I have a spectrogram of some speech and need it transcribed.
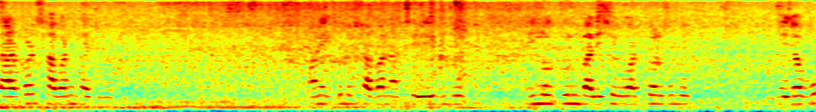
তারপর সাবান কাটবো অনেকগুলো সাবান আছে, এইগুলো, এই নতুন বালিশের ওয়াটারগুলো ভেজাবো,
